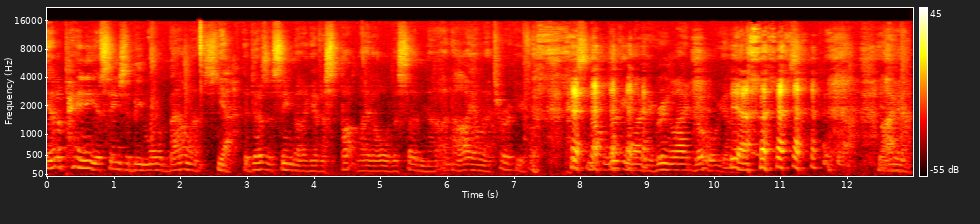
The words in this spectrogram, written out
in a painting, it seems to be more balanced. yeah, It doesn't seem like you have a spotlight all of a sudden, uh, an eye on a turkey. For, it's not looking like a green light go. You know? yeah, I, uh,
